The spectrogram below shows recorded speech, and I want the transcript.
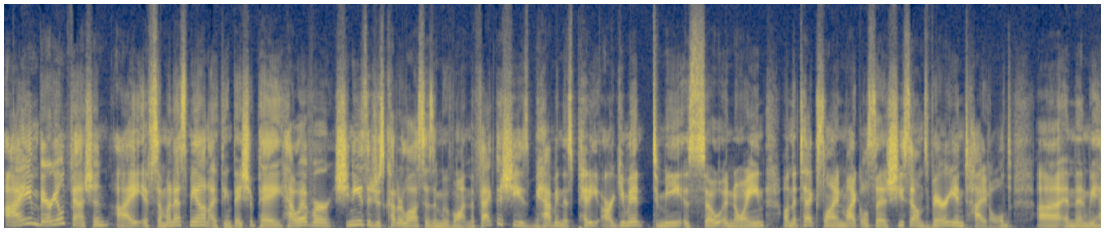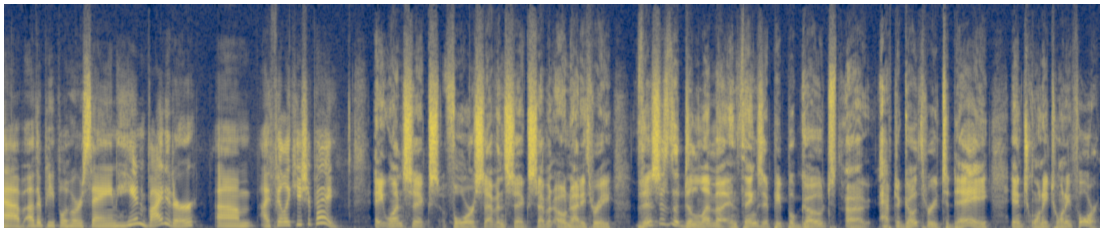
I am very old fashioned. I, if someone asks me out, I think they should pay. However, she needs to just cut her losses and move on. The fact that she is having this petty argument to me is so annoying. On the text line, Michael says she sounds very entitled. Uh, and then we have other people who are saying he invited her. Um, I feel like he should pay. 816 476 7093. This is the dilemma and things that people go t- uh, have to go through today in 2024.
